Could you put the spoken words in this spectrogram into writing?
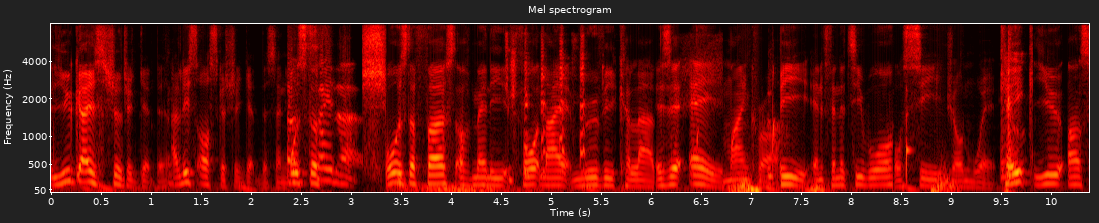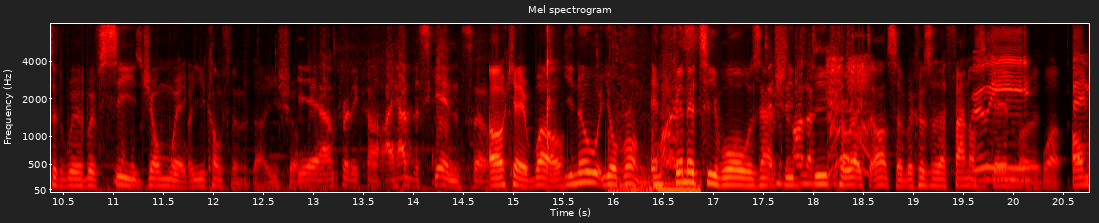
You guys should, should get this. At least Oscar should get this anyway. Don't What's the say that. What was the first of many Fortnite movie collab? Is it A, Minecraft, B, Infinity War, or C, John Wick? Cake, you answered with, with C, John Wick. Are you confident with that? Are you sure? Yeah, I'm pretty confident. I have the skin, so. Okay, well, you know what? You're wrong. Infinity War was actually the correct answer because of the Thanos Really? game mode. What? Oh Ben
